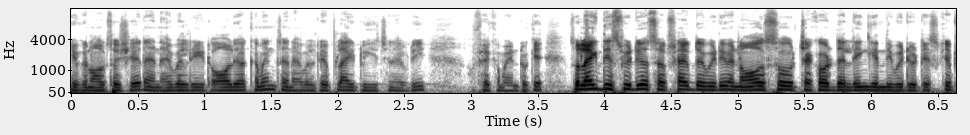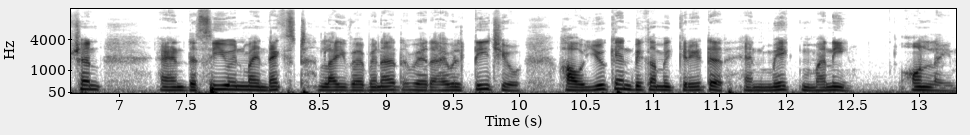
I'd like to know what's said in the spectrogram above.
you can also share and I will read all your comments and I will reply to each and every of comment okay so like this video subscribe the video and also check out the link in the video description and see you in my next live webinar where I will teach you how you can become a creator and make money online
